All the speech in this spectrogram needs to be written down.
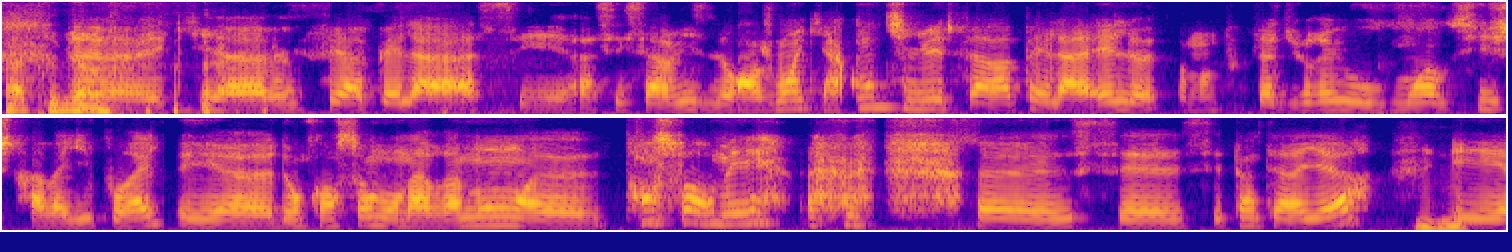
Ah très bien. Euh, qui a fait appel à, ses, à ses services de rangement et qui a continué de faire appel à elle pendant toute la durée où moi aussi je travaillais pour elle. Et euh, donc ensemble on a vraiment transformé euh, cet intérieur. Mhm. Et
